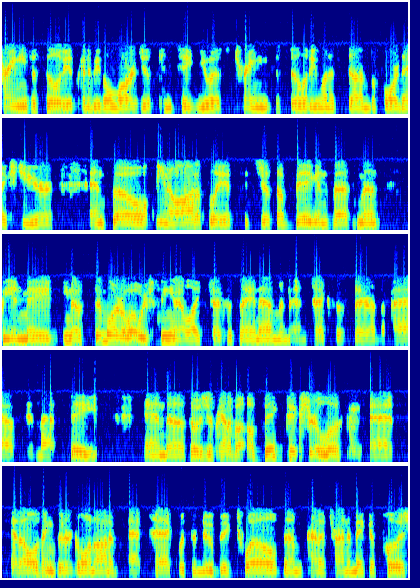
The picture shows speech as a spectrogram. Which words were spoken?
training facility. It's going to be the largest contiguous training facility when it's done before next year. And so, you know, honestly, it's, it's just a big investment being made. You know, similar to what we've seen at like Texas A&M and, and Texas there in the past in that state. And uh, so it's just kind of a, a, big picture look at, at all the things that are going on at, at Tech with the new Big 12, them kind of trying to make a push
